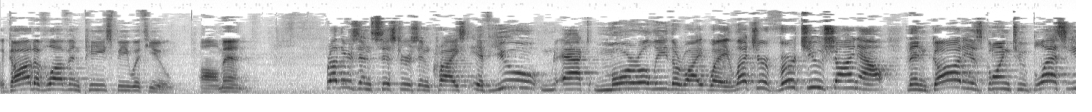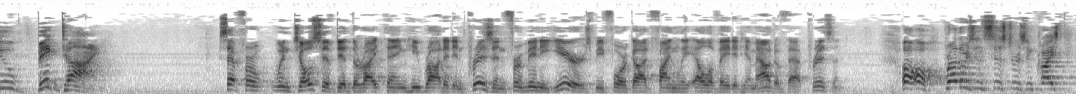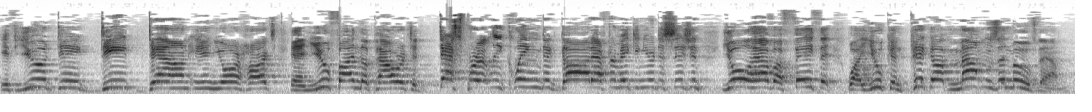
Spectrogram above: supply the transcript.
The God of love and peace be with you. Amen. Brothers and sisters in Christ, if you act morally the right way, let your virtue shine out, then God is going to bless you big time. Except for when Joseph did the right thing, he rotted in prison for many years before God finally elevated him out of that prison. Oh, oh, brothers and sisters in Christ, if you dig deep down in your hearts and you find the power to desperately cling to God after making your decision, you'll have a faith that, well, you can pick up mountains and move them.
